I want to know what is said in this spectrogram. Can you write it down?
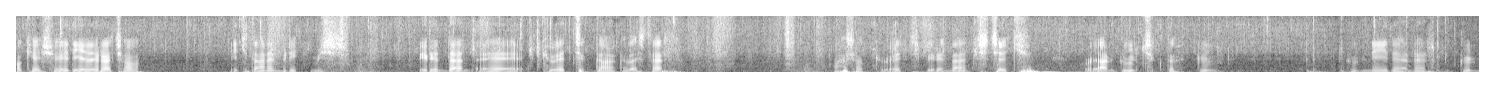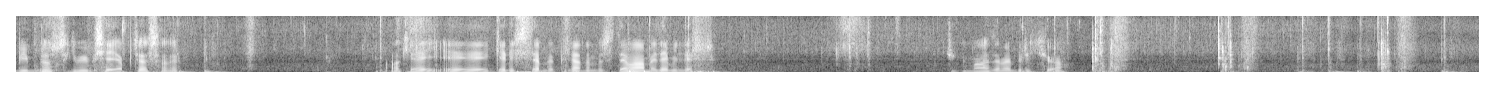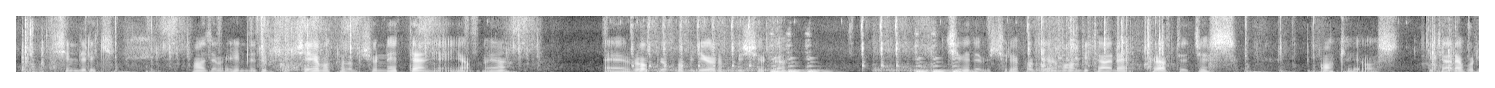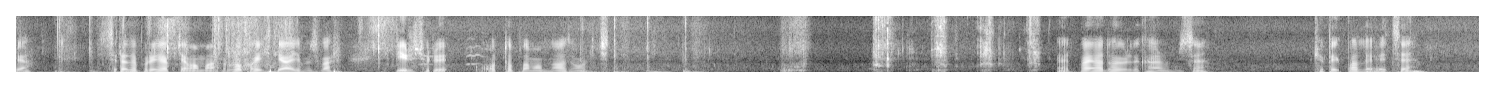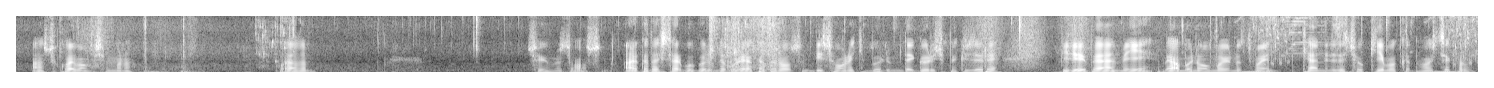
Okey şu hediyeleri açalım. İki tane birikmiş. Birinden ee, küvet çıktı arkadaşlar. Ahşap küvet. Birinden çiçek. Yani gül çıktı. Gül. Gül neyi derler? Gül biblosu gibi bir şey yapacağız sanırım. Okey. eee, genişleme planımız devam edebilir. Çünkü malzeme birikiyor. Şimdilik malzeme elimde dursun. Şeye bakalım. Şu netten yapmaya. Eee rope yapabiliyorum bir sürü. Çivi de bir sürü yapabiliyorum ama bir tane craft edeceğiz. Okey olsun. Bir tane buraya. Sırada buraya yapacağım ama ropa ihtiyacımız var. Bir sürü ot toplamam lazım onun için. Evet bayağı doyurdu karnımızı. Köpek balığı eti. Ha su koymamışım bunu. Koyalım. Suyumuz da olsun. Arkadaşlar bu bölümde buraya kadar olsun. Bir sonraki bölümde görüşmek üzere. Videoyu beğenmeyi ve abone olmayı unutmayın. Kendinize çok iyi bakın. Hoşçakalın.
